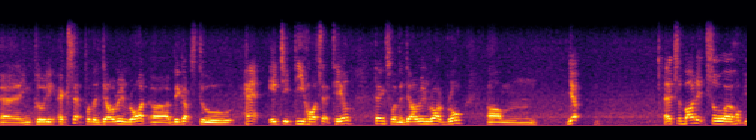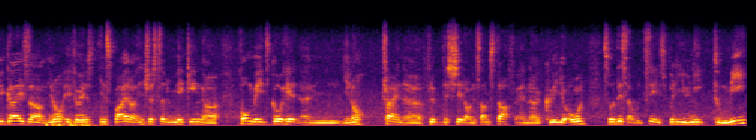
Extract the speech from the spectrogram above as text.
uh, including except for the Delrin rod uh, big ups to Hat HAT Horsehead Tail. Thanks for the Delrin rod bro. Um, yep that's about it. So I hope you guys um, you know if you're inspired or interested in making uh, homemades go ahead and you know try and uh, flip the shit on some stuff and uh, create your own. So this I would say is pretty unique to me.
